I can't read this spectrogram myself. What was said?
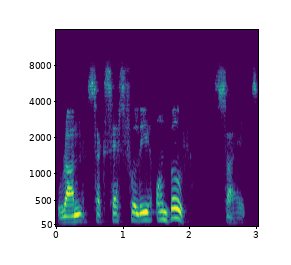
run successfully on both sides.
